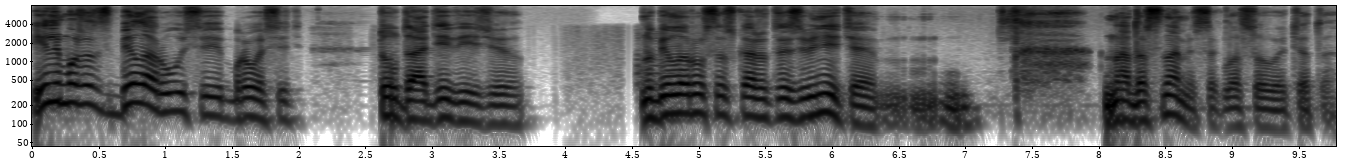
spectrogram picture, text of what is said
Или, может, с Белоруссии бросить туда дивизию? Ну, белорусы скажут, извините, надо с нами согласовывать это.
